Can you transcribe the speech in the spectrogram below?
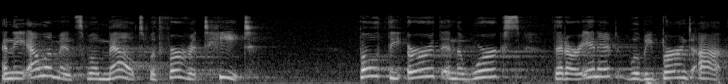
and the elements will melt with fervent heat. Both the earth and the works that are in it will be burned up.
